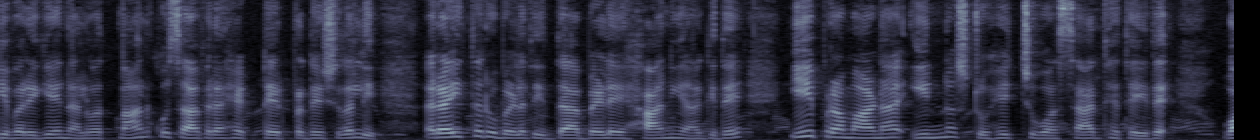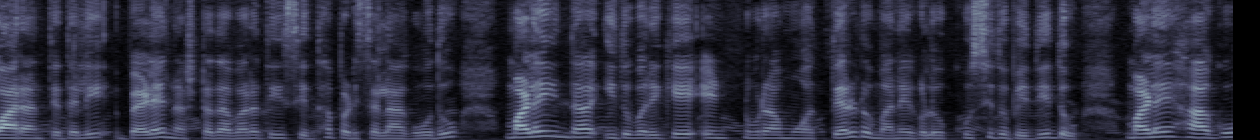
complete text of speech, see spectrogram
ಈವರೆಗೆ ನಲವತ್ನಾಲ್ಕು ಸಾವಿರ ಹೆಕ್ಟೇರ್ ಪ್ರದೇಶದಲ್ಲಿ ರೈತರು ಬೆಳೆದಿದ್ದ ಬೆಳೆ ಹಾನಿಯಾಗಿದೆ. ಈ ಪ್ರಮಾಣ ಇನ್ನಷ್ಟು ಹೆಚ್ಚುವ ಸಾಧ್ಯತೆ ಇದೆ. ವಾರಾಂತ್ಯದಲ್ಲಿ ಬೆಳೆ ನಷ್ಟದ ವರದಿ ಸಿದ್ಧಪಡಿಸಲಾಗುವುದು. ಮಳೆಯಿಂದ ಇದುವರೆಗೆ ಎಂಟುನೂರ ಮೂವತ್ತೆರಡು ಮನೆಗಳು ಕುಸಿದು ಬಿದ್ದಿದ್ದು, ಮಳೆ ಹಾಗೂ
